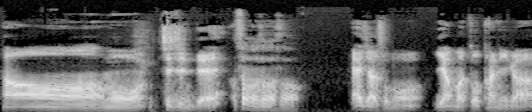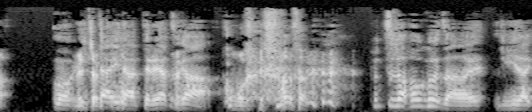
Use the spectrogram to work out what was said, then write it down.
あー、もう、縮んで？う、そうそうそえ、じゃあその、ヤマと谷が、う。もうめっちゃ一体になってるやつが、細かい。そうそう。普通はフォークブー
